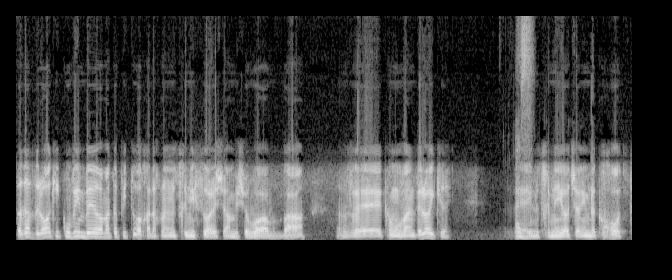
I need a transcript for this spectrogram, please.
אגב, זה לא רק עיכובים ברמת הפיתוח, אנחנו היינו צריכים לנסוע לשם בשבוע הבא, וכמובן זה לא יקרה. אז- היינו צריכים להיות שם עם לקוחות.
